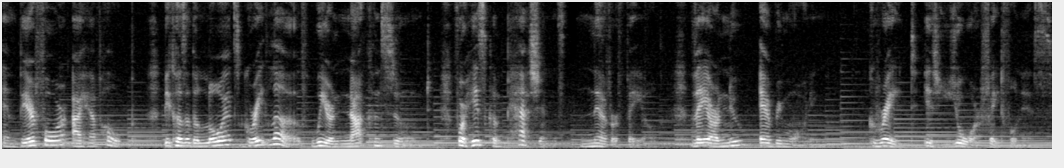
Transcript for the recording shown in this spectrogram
and therefore I have hope. Because of the Lord's great love, we are not consumed, for his compassions never fail. They are new every morning. Great is your faithfulness.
